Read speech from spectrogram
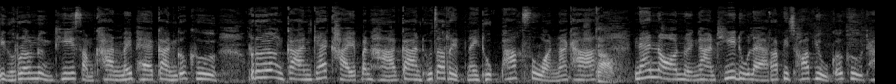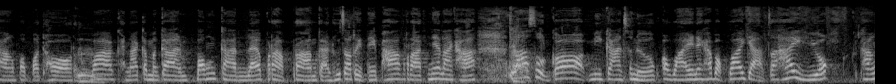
อีกเรื่องหนึ่งที่สำคัญไม่แพ้กันก็คือ เรื่องการแก้ไขปัญหาการทุจริตในทุกภาคส่วนนะคะครับแน่นอนหน่วยงานที่ดูแลรับผิดชอบอยู่ก็คือทางปปทหรือว่าคณะกรรมการป้องกัน และปราบปรามการทุจริตในภาครัฐเนี่ยนะคะครับล่าสุดก็มีการเสนอเอาไว้นะคะบอกว่าอยากจะให้ยกทั้ง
